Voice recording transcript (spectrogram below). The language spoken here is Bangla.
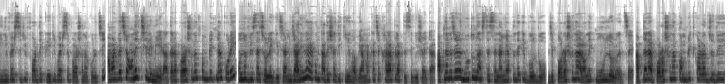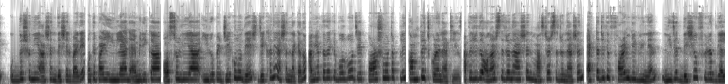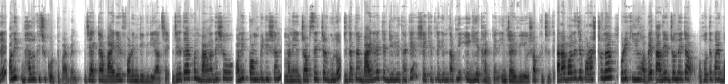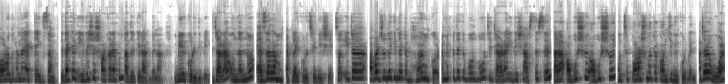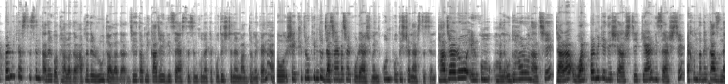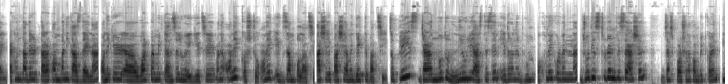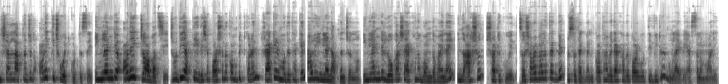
ইউনিভার্সিটি ফর দ্য ক্রিয়েটিভ আর্টসে পড়াশোনা করেছি, আমার ব্যাচে অনেক ছেলে মেয়েরা তারা পড়াশোনা কমপ্লিট না করে অন্য ভিসা চলে গেছে। আমি জানি না এখন তাদের সাথে কি হবে, আমার কাছে খারাপ লাগতেছে বিষয়টা। আপনারা যারা নতুন আসতেছেন, আমি আপনাদেরকে বলব যে পড়াশোনার অনেক মূল্য রয়েছে। আপনারা পড়াশোনা কমপ্লিট করার যদি উদ্দেশ্য নিয়ে আসেন দেশের বাইরে, হতে পারে ইংল্যান্ড আমেরিকা, অস্ট্রেলিয়া, ইউরোপের যে কোনো দেশ যেখানে আসেন না কেন, আমি আপনাদেরকে বলব যে পড়াশোনাটা প্লিজ কমপ্লিট করেন অ্যাটলিস্ট আপনি যদি অনার্স এর জন্য আসেন মাস্টার্স এর জন্য আসেন, একটা যদি ফরেন ডিগ্রি নেন, নিজের দেশেও ফেরত গেলে অনেক ভালো কিছু করতে পারবেন, যে একটা বাইরের ফরেন ডিগ্রি আছে। যেহেতু এখন বাংলাদেশেও অনেক কম্পিটিশন মানে জব সেক্টরগুলো, যদি আপনার বাইরের একটা ডিগ্রি থাকে, সেক্ষেত্রে কিন্তু আপনি এগিয়ে থাকবেন ইন্টারভিউ সবকিছুতে। তারা বলে যে পড়াশোনা করে কি হবে, তাদের জন্য এটা হতে পারে বড় ধরনের একটা এক্সাম দেখেন এই দেশের সরকার এখন তাদেরকে রাখবে না। বের করে দিবে, যারা অন্যান্য অ্যাজালাম অ্যাপ্লাই করেছে দেশে। তো এটা সবার জন্য কিন্তু একটা ভয়ঙ্কর। আমি আপনাদেরকে বলব যে, যারা এই দেশে আসতেছেন, তারা অবশ্যই অবশ্যই হচ্ছে পড়াশোনাটা কন্টিনিউ করবেন। আর যারা ওয়ার্ক পারমিট আসতেছেন, তাদের কথা আলাদা, আপনাদের রুট আলাদা। যেহেতু আপনি কাজের ভিসায় আসতেছেন কোন একটা প্রতিষ্ঠানের মাধ্যমে, তাই না? তো সেক্ষেত্রেও কিন্তু যাচাই বাছাই করে আসবেন, কোন প্রতিষ্ঠানে আসতেছেন। হাজারো এরকম মানে উদাহরণ আছে, যারা ওয়ার্ক পারমিটে দেশে আসছে কেয়ার ভিসা আসছে, এখন তাদের কাজ নাই। এখন তাদের, তারা কোম্পানি কাজ দেয় না। অনেকের ওয়ার্ক পারমিট ক্যান্সেল হয়ে গিয়েছে মানে অনেক কষ্ট, অনেক এক্সাম্পল আছে। আশেপাশে আমি দেখতে পাচ্ছি। তো প্লিজ যারা নতুন নিউলি আসতেছেন, এ ধরনের ভুল কখনোই করবেন না। যদি স্টুডেন্ট ভিসা আসেন জাস্ট পড়াশোনা কমপ্লিট করেন, ইনশাল্লাহ আপনার জন্য অনেক কিছু ওয়েট করতেছে। ইংল্যান্ডে অনেক জব আছে। যদি আপনি এদেশে পড়াশোনা কমপ্লিট করেন, ট্র্যাকের মধ্যে থাকেন, তাহলে ইংল্যান্ড আপনার জন্য। ইংল্যান্ডে লোক আসা এখনও বন্ধ হয় নাই, কিন্তু আসুন সঠিক ওয়েট তো সবাই ভালো থাকবেন, সুস্থ থাকবেন। কথা হবে, দেখা হবে পরবর্তী ভিডিও এবং লাইভে আসসালামু আলাইকুম।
